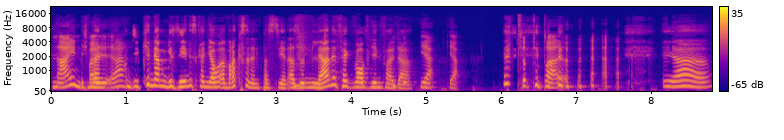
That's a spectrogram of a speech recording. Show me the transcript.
Nein, ich meine, ja. und die Kinder haben gesehen, es kann ja auch Erwachsenen passieren. Also ein Lerneffekt war auf jeden Fall da. ja, ja. Total. ja.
